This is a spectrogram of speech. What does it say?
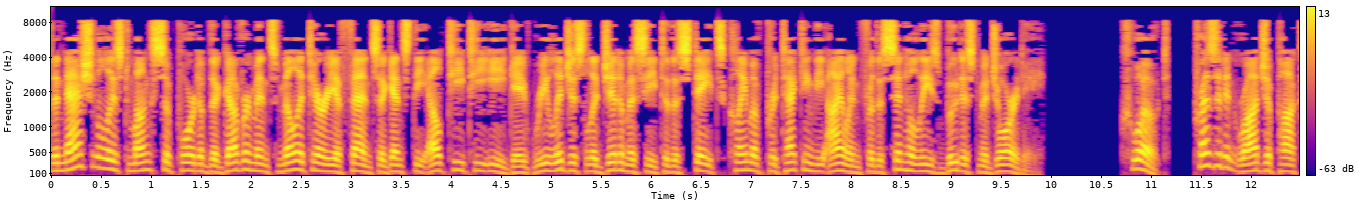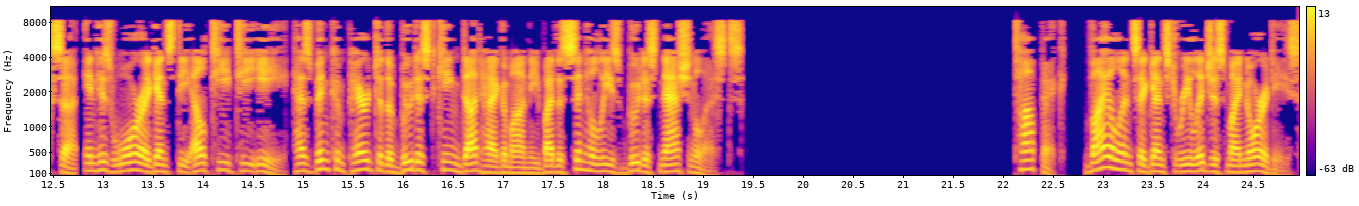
The nationalist monks' support of the government's military offense against the LTTE gave religious legitimacy to the state's claim of protecting the island for the Sinhalese Buddhist majority. Quote, President Rajapaksa, in his war against the LTTE, has been compared to the Buddhist king Dutthagamani by the Sinhalese Buddhist nationalists. Violence against religious minorities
